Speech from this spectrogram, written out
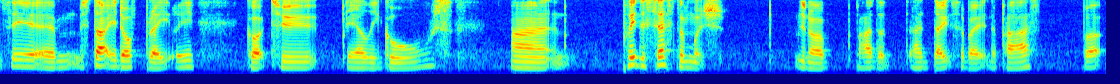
say. Um, we started off brightly, got two early goals, and played the system which, you know, I had, a, had doubts about in the past but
